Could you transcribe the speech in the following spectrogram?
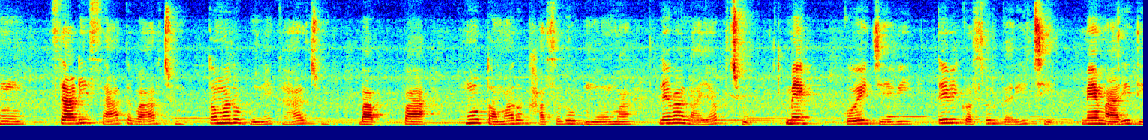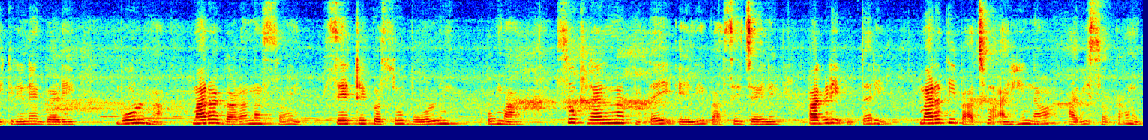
હું સાડી સાત વાર છું. તમારો ગુનેગાર છું. બાપા, હું તમારું ખાસડું મોંમાં લેવા લાયક છું. મેં કોઈ જેવી તેવી કસૂર કરી છે. મેં મારી દીકરીને ગળે બોલમાં, મારા ગળાના સંગ શેઠે કશું બોલમાં. સુખલાલના પિતાએ એની પાસે જઈને પાઘડી ઉતારી, મારાથી પાછું અહીં ન આવી શકાણું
